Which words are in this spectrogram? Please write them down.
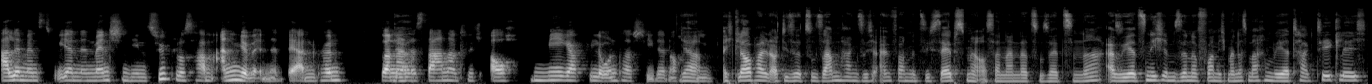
alle menstruierenden Menschen, die einen Zyklus haben, angewendet werden können, sondern ja. es da natürlich auch mega viele Unterschiede noch ja. gibt. Ich glaube halt auch dieser Zusammenhang, sich einfach mit sich selbst mehr auseinanderzusetzen. Ne? Also jetzt nicht im Sinne von, ich meine, das machen wir ja tagtäglich,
